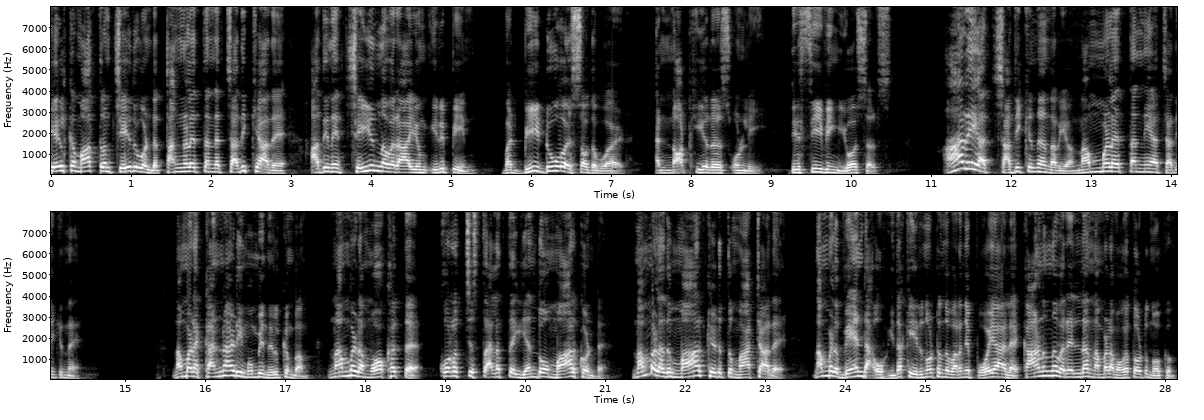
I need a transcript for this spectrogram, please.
കേൾക്ക മാത്രം ചെയ്തുകൊണ്ട് തങ്ങളെ തന്നെ ചതിക്കാതെ അതിനെ ചെയ്യുന്നവരായും ഇരിപ്പീൻ. But be doers of the word and not hearers only deceiving yourselves ആരെയാ ചതിക്കുന്നതെന്നറിയോ? നമ്മളെ തന്നെയാ ചതിക്കുന്നത് നമ്മുടെ കണ്ണാടി മുമ്പിൽ നിൽക്കുമ്പം നമ്മുടെ മുഖത്ത് കുറച്ച് സ്ഥലത്ത് എന്തോ മാർക്കുണ്ട്. നമ്മളത് മാർക്കെടുത്ത് മാറ്റാതെ നമ്മൾ വേണ്ട ഓ ഇതൊക്കെ ഇരുന്നോട്ടെന്ന് പറഞ്ഞ് പോയാൽ കാണുന്നവരെല്ലാം നമ്മുടെ മുഖത്തോട്ട് നോക്കും.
